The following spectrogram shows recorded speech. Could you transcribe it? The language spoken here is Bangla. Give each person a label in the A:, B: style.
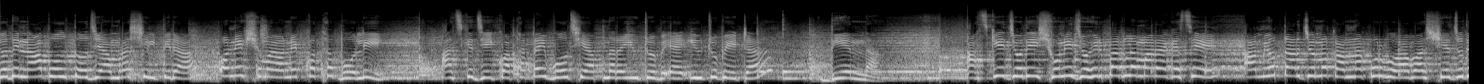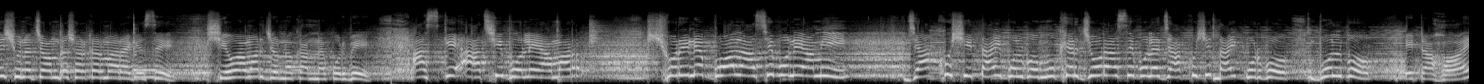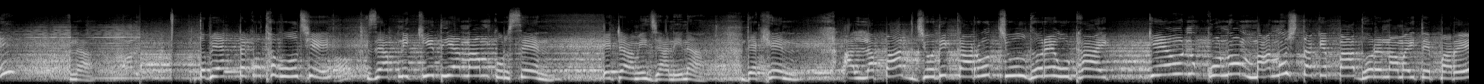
A: যদি না বলতো যে আমরা শিল্পীরা অনেক সময় অনেক কথা বলি, আজকে যে কথাটাই বলছি আপনারা ইউটিউবে ইউটিউবে এটা দিয়েন না। আজকে যদি শুনি জহির পাগলা গেছে, আমিও তার জন্য কান্না করব। আবার সে যদি শুনে চন্দ্র সরকার মারা গেছে, সেও আমার জন্য কান্না করবে। আজকে আছি বলে আমার শরীরে বল আছে বলে আমি যা খুশি তাই বলব, মুখের জোর আছে বলে যা খুশি তাই করব, বলব, এটা হয় না। তবে একটা কথা বলছে যে আপনি কি দিয়া নাম করছেন, এটা আমি জানি না। দেখেন, আল্লাহ পাক যদি কারও চুল ধরে উঠায়, কেউ মানুষ তাকে পা ধরে নামাইতে পারে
